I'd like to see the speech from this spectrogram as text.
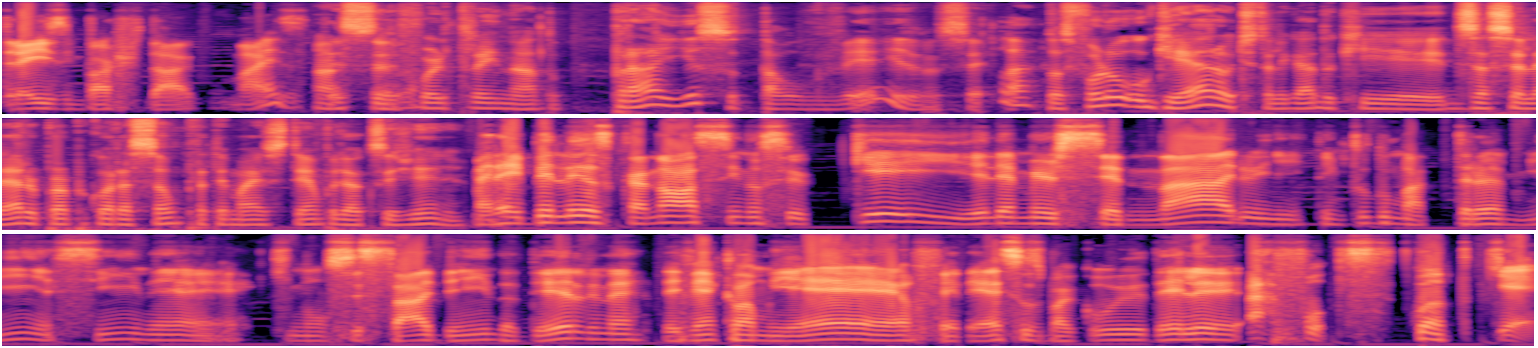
três embaixo d'água. Mais? Ah, se ele for treinado pra isso, talvez, sei lá. Só se for o Geralt, tá ligado? Que desacelera o próprio coração pra ter mais tempo de oxigênio. Mas aí, beleza, cara, nossa, e não sei o que, ele é mercenário e tem tudo uma traminha assim, né, que não se sabe ainda dele, né. Daí vem aquela mulher, oferece os bagulho dele, ah, foda-se, quanto que é?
